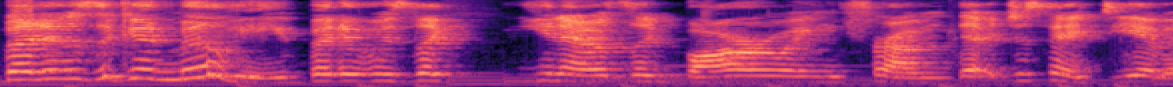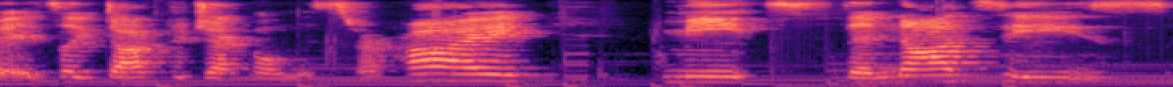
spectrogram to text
but it was a good movie, but it was like, mm-hmm. you know, it's like borrowing from that just the idea of it. It's like Dr. Jekyll Mr. Hyde meets the Nazis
